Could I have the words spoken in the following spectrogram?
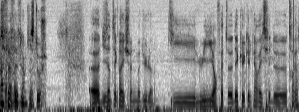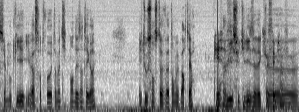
Ah, si ça, on en a c'est deux sympa, qui se touchent. Euh, Disintegration module qui lui en fait euh, dès que quelqu'un va essayer de traverser le bouclier il va se retrouver automatiquement désintégré et tout son stuff va tomber par terre. Donc ça, lui il s'utilise avec ça, bien,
